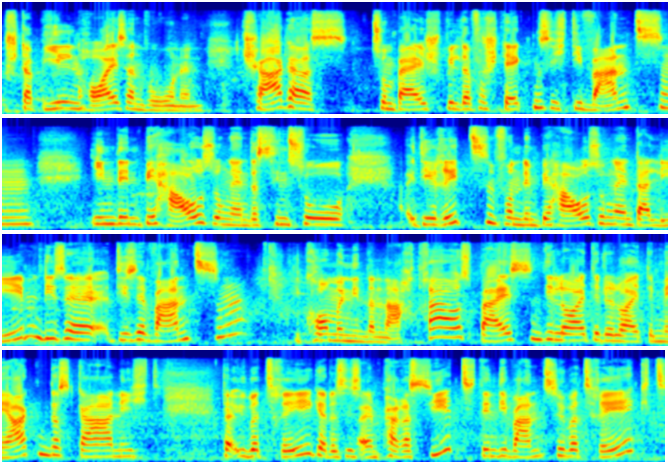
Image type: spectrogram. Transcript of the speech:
stabilen Häusern wohnen. Chagas zum Beispiel, da verstecken sich die Wanzen in den Behausungen. Das sind so die Ritzen von den Behausungen. Da leben diese, diese Wanzen. Die kommen in der Nacht raus, beißen die Leute. Die Leute merken das gar nicht. Der Überträger, das ist ein Parasit, den die Wanze überträgt.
